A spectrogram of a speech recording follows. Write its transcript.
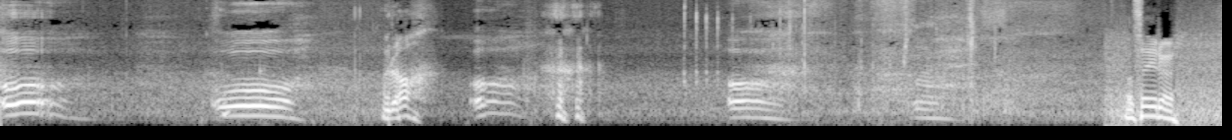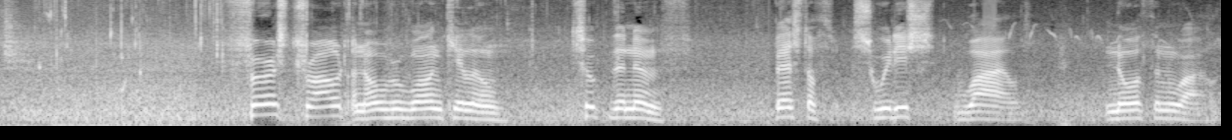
Oh! oh. Bra. Vad säger du? First trout on over one kilo. Took the nymph. Best of Swedish wild. Northern wild.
